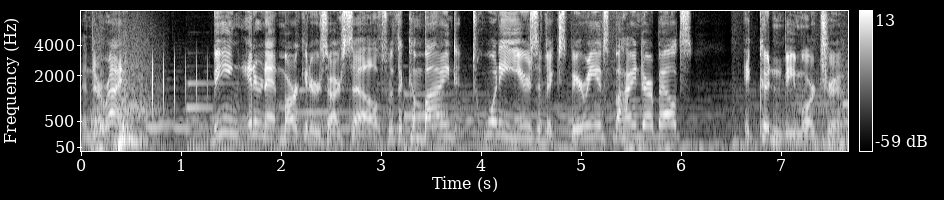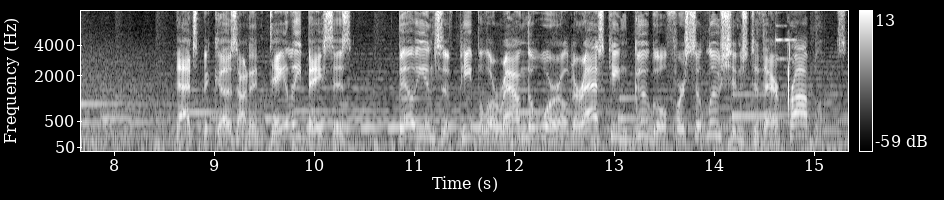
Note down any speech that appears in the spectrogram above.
And they're right. Being internet marketers ourselves with a combined 20 years of experience behind our belts, it couldn't be more true. That's because on a daily basis, billions of people around the world are asking Google for solutions to their problems.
